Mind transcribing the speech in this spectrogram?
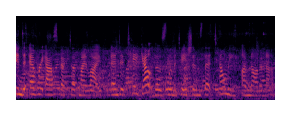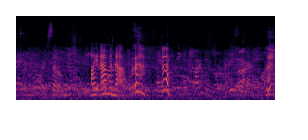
into every aspect of my life and to take out those limitations that tell me I'm not enough. So I am enough.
